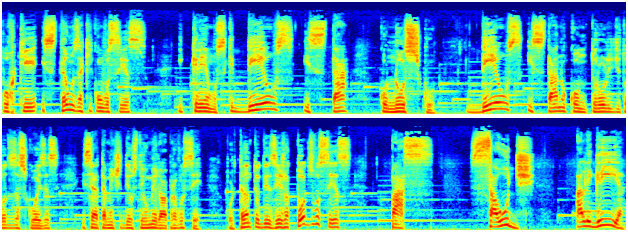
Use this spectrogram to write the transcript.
porque estamos aqui com vocês e cremos que Deus está conosco. Deus está no controle de todas as coisas e certamente Deus tem o melhor para você. Portanto, eu desejo a todos vocês paz, saúde, alegria,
